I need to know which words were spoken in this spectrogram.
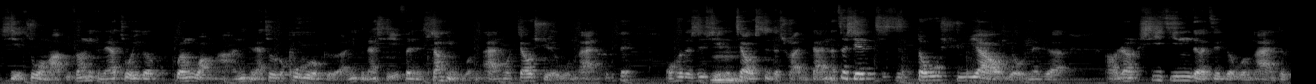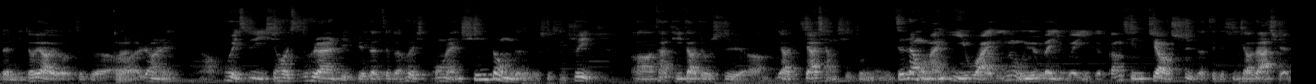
写作嘛。比方你可能要做一个官网啊，你可能要做个部落格啊，你可能要写一份商品文案或教学文案，对不对？我或者是写个教室的传单，那这些其实都需要有那个啊让吸睛的这个文案，对不对？你都要有这个呃让人啊会之一笑，或者是会让人觉得这个会怦然心动的这个事情，所以。呃，他提到就是呃，要加强写作能力，这让我蛮意外的，因为我原本以为一个钢琴教室的这个行销大全，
